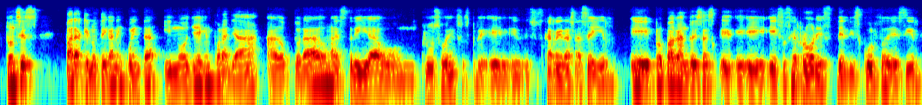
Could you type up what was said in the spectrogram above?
Entonces, para que lo tengan en cuenta y no lleguen por allá a doctorado, maestría o incluso en sus, eh, carreras a seguir eh, propagando esas, eh, esos errores del discurso de decir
